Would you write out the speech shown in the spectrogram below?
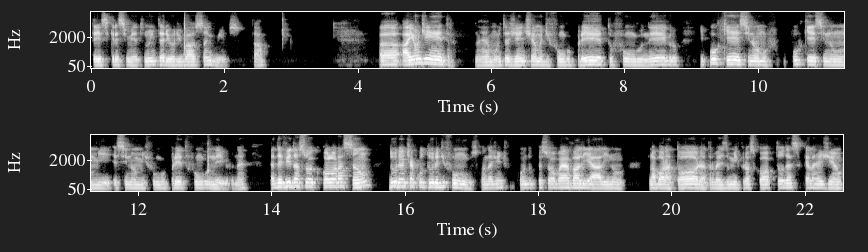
ter esse crescimento no interior de vasos sanguíneos, tá? Uh, aí onde entra né? Muita gente chama de fungo preto, fungo negro. E por que esse nome, por que esse nome, esse nome fungo preto, fungo negro, né? É devido à sua coloração durante a cultura de fungos. Quando a gente, quando o pessoal vai avaliar ali no laboratório, através do microscópio, toda aquela região,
